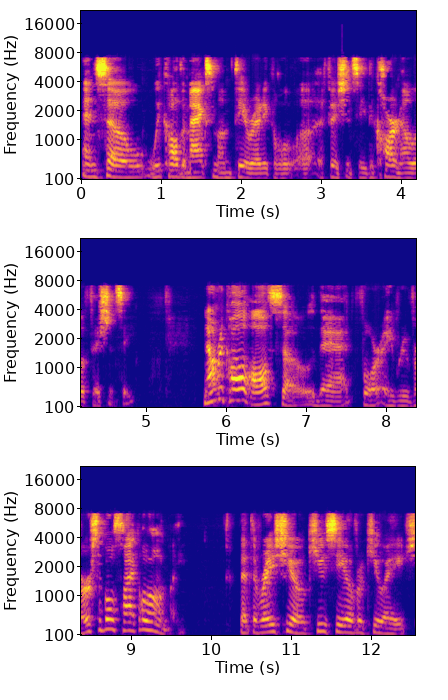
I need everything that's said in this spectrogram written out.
And so we call the maximum theoretical uh, efficiency the Carnot efficiency. Now recall also that for a reversible cycle only, that the ratio QC over QH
